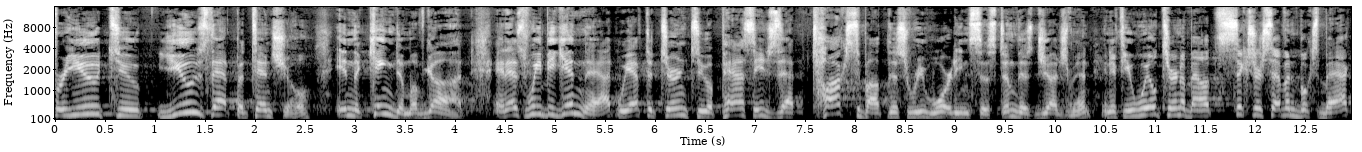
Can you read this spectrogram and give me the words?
for you to use that potential in the kingdom of God. And as we begin that, we have to turn to a passage that talks about this rewarding system, this judgment. And if you will turn about six or seven books back,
